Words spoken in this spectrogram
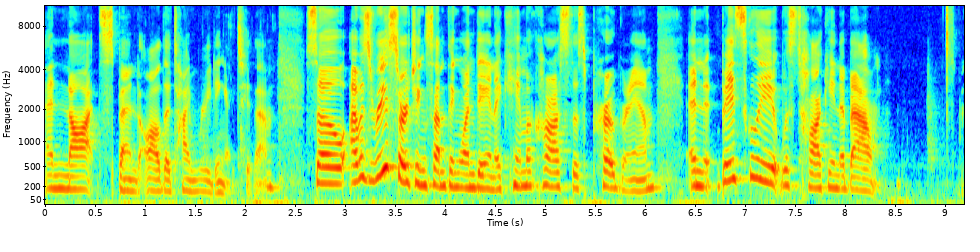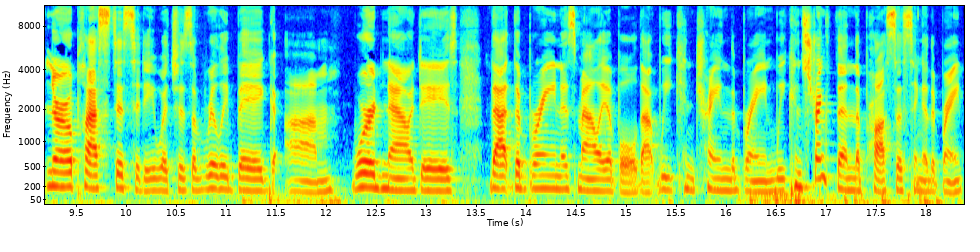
and not spend all the time reading it to them. So I was researching something one day and I came across this program, and basically it was talking about neuroplasticity, which is a really big um, word nowadays, that the brain is malleable, that we can train the brain, we can strengthen the processing of the brain.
